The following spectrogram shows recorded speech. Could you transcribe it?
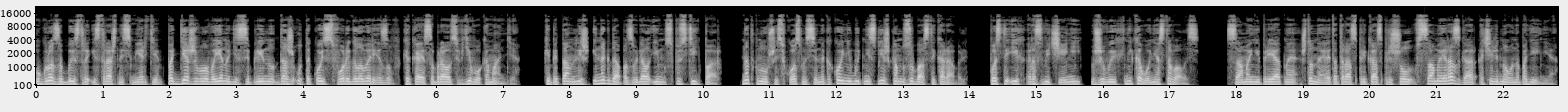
Угроза быстрой и страшной смерти поддерживала военную дисциплину даже у такой сфоры головорезов, какая собралась в его команде. Капитан лишь иногда позволял им спустить пар, наткнувшись в космосе на какой-нибудь не слишком зубастый корабль. После их развлечений в живых никого не оставалось. Самое неприятное, что на этот раз приказ пришел в самый разгар очередного нападения,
